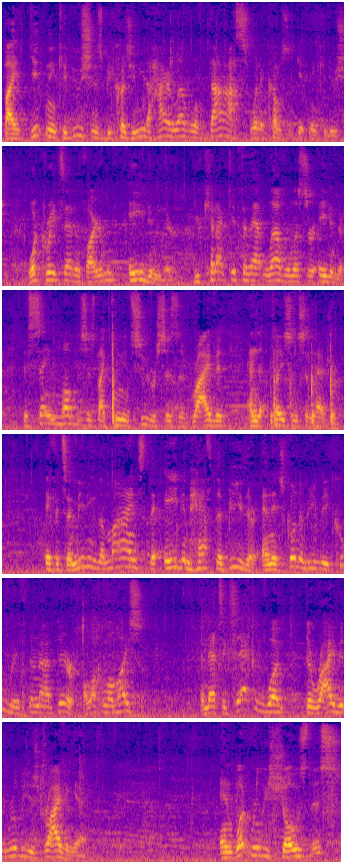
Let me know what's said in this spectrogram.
by getting in Kedushin is because you need a higher level of Das when it comes to getting in Kedushin. What creates that environment? Aid in there. You cannot get to that level unless there's aid in there. The same lumpness is by Kinyan Suter says the Ravid and the place in Sanhedrin. If it's a meeting of the minds, the Adim have to be there, and it's going to be Likuva if they're not there. And that's exactly what the Ravid really is driving at. And what really shows this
